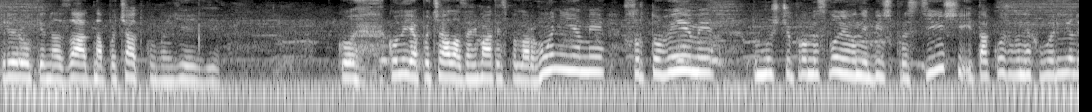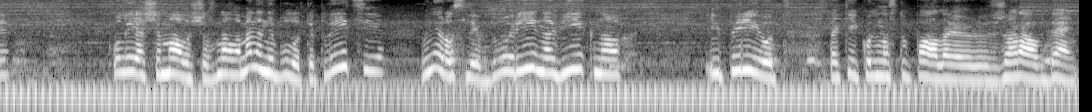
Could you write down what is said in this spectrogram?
три роки назад, на початку моєї, коли я почала займатися пеларгоніями, сортовими, тому що промислові вони більш простіші і також вони хворіли. Коли я ще мало що знала, в мене не було теплиці, вони росли в дворі, на вікнах. І період такий, коли наступала е, жара в день,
